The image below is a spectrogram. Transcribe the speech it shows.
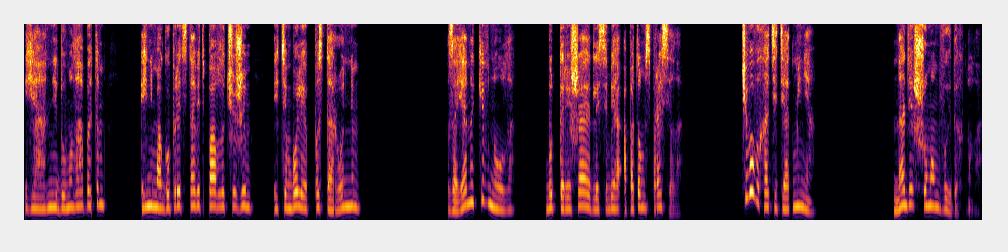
«Я не думала об этом и не могу представить Павла чужим, и тем более посторонним». Заяна кивнула, будто решая для себя, а потом спросила. «Чего вы хотите от меня?» Надя шумом выдохнула.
